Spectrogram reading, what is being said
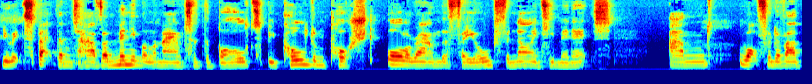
you expect them to have a minimal amount of the ball to be pulled and pushed all around the field for 90 minutes, and Watford have had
